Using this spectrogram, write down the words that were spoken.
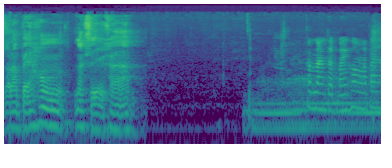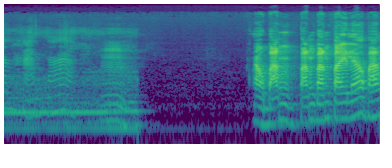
กำลังไปห้องนักเสียครับกำลังจะไปห้องรับประทานอาหารจ้า อืมอ้าวบัง บังบังไปแล้วบัง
